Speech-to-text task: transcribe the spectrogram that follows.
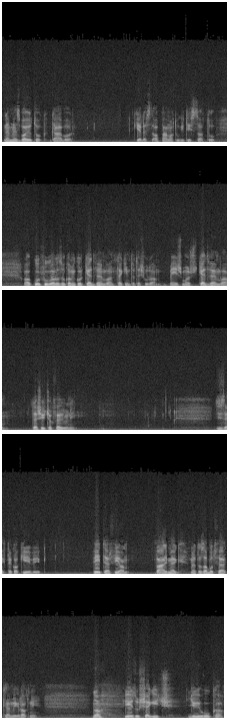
Nem lesz bajotok, Gábor? kérdezte apámat ugi tisztató. Akkor fuvarozok, amikor kedvem van, tekintetes uram. És most kedvem van. Tessék csak felülni. Zizegtek a kévék. Péter, fiam, várj meg, mert az abot fel kell még rakni. Na, Jézus segíts, gyűhóka!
